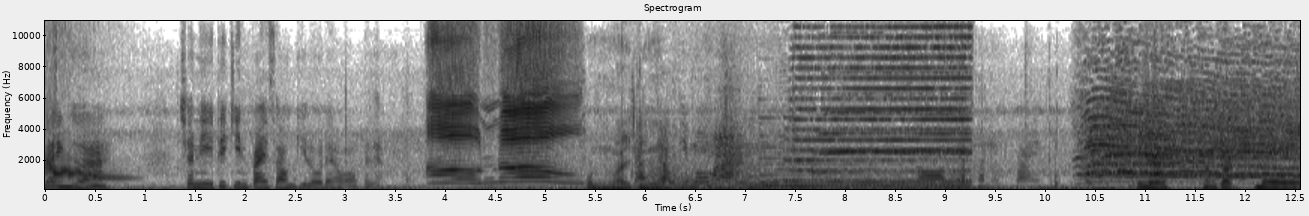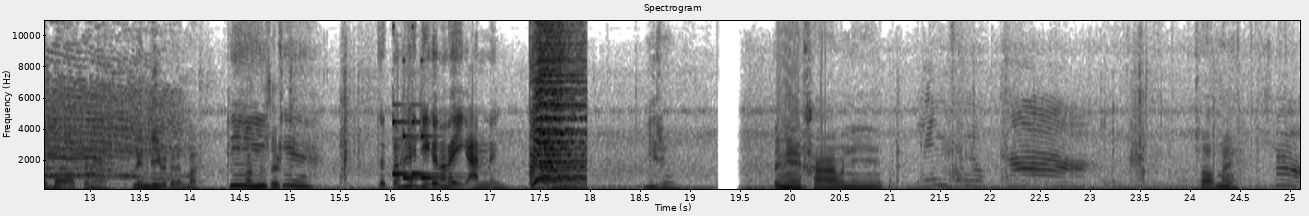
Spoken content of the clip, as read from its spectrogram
ได้เหงื่อชะนีที่กินไปสองกิโลได้เอาออกไปแล้ว คนอะไรหกิลัน งจากที่เมื่อวานซ้อมรถถนนไป เป็นไง หลังจากโมบอร์ดเป็นไง เล่นดีกว่าเดิมปะดีความรู้สึกแค่แต่ต้องให้ดีก็ต้องได้อีกอันหนึ่งไม่รู้ เป็นไงคะวันนี้ เล่นสนุกค่ะ ชอบไหมชอบ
